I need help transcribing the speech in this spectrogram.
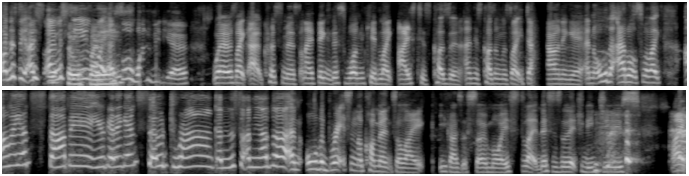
honestly, I, I was so seeing like I saw one video where it was like at Christmas, and I think this one kid like iced his cousin, and his cousin was like downing it, and all the adults were like, "Oh my god, stop it! You're gonna get so drunk," and this and the other, and all the Brits in the comments are like, "You guys are so moist! Like this is literally juice." like,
